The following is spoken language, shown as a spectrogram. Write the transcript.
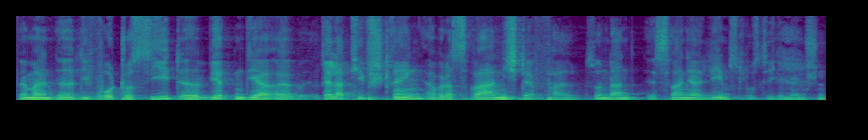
wenn man äh, die Fotos sieht, äh, wirkten die ja äh, relativ streng, aber das war nicht der Fall, sondern es waren ja lebenslustige Menschen.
